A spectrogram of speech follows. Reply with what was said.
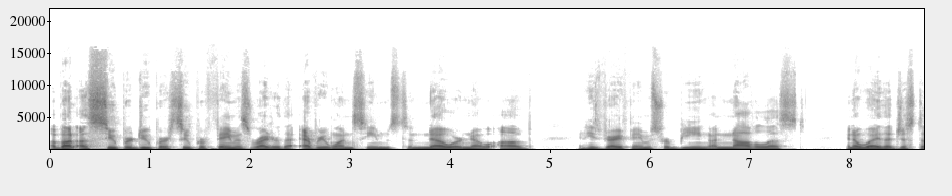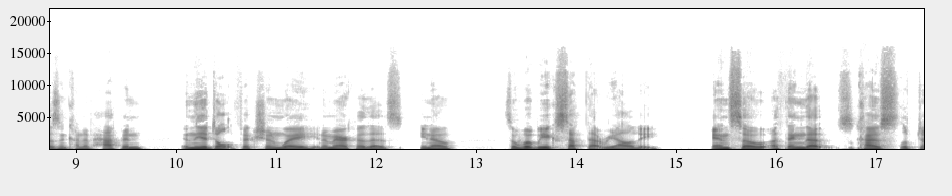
about a super duper super famous writer that everyone seems to know or know of and he's very famous for being a novelist in a way that just doesn't kind of happen in the adult fiction way in America. That's you know, so what we accept that reality, and so a thing that kind of slipped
